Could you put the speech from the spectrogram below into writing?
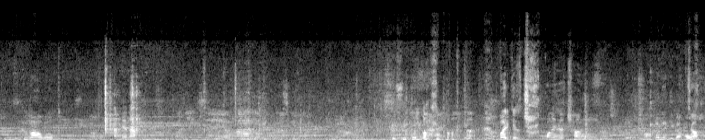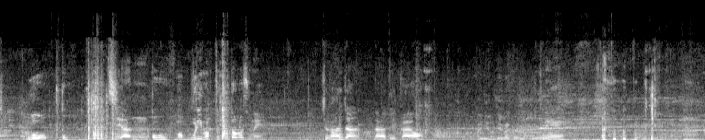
또. 그거 하고 안 되나? 쓸 거니까. 오빠 이렇게 해서 촥 꺼내서 천. 어? 꺼내, 니가. 자, 어, 오, 오. 오, 짠. 오, 막 물이 막 뚝뚝 떨어지네. 제가 한 잔 날아드릴까요? 아니요, 내가 따를게요. 네.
